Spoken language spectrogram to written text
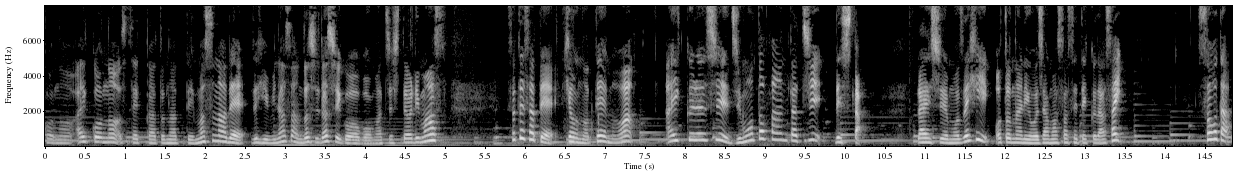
このアイコンのステッカーとなっていますので、ぜひ皆さんどしどしご応募お待ちしております。さてさて、今日のテーマは、愛くるしい地元ファンたちでした。来週もぜひお隣お邪魔させてください。そうだ、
